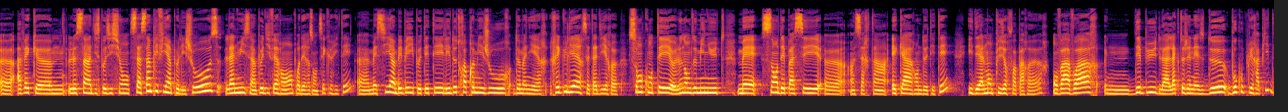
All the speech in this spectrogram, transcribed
euh, avec euh, le sein à disposition. Ça simplifie un peu les choses. La nuit, c'est un peu différent pour des raisons de sécurité. Euh, mais si un bébé, il peut téter les deux, trois premiers jours de manière régulière, c'est-à-dire sans compter le nombre de minutes, mais sans dépasser un certain écart entre deux tétés, idéalement plusieurs fois par heure. On va avoir un début de la lactogénèse 2 beaucoup plus rapide.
